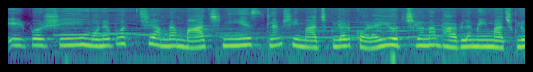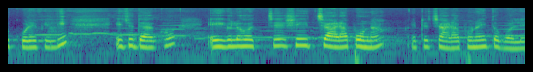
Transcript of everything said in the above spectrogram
এরপর সেই মনে পড়ছে, আমরা মাছ নিয়ে এসেছিলাম। সেই মাছগুলো আর করাই হচ্ছিল না। ভাবলাম এই মাছগুলো করে ফেলি। এই যে দেখো, এইগুলো হচ্ছে সেই চারাপোনা। এটা চারাপোনাই তো বলে।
